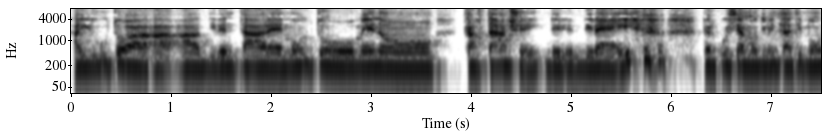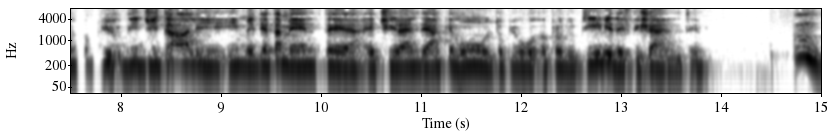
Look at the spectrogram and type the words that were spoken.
aiuto a, a, a, diventare molto meno cartacei direi, per cui siamo diventati molto più digitali immediatamente e ci rende anche molto più produttivi ed efficienti. Mm.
